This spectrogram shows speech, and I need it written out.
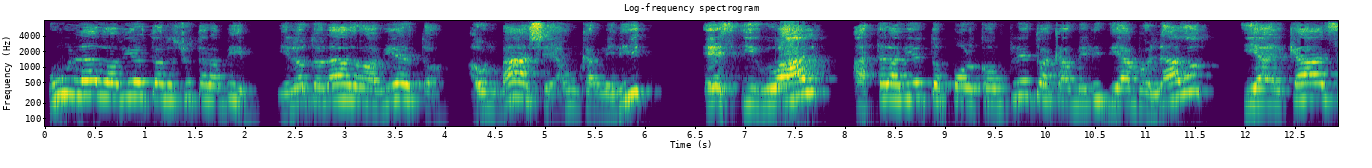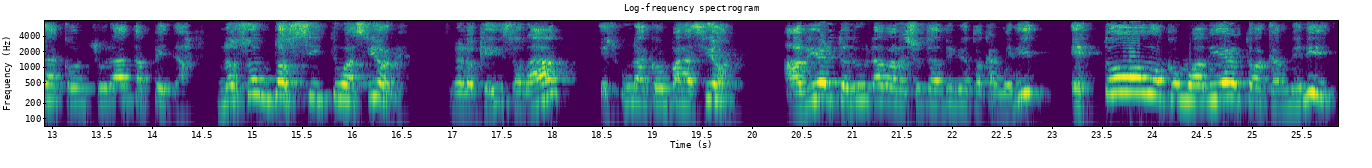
un lado abierto a Reshut Arabim y el otro lado abierto a un valle, a un carmelit, es igual a estar abierto por completo a carmelit de ambos lados y alcanza con Surata Peta. No son dos situaciones, sino lo que hizo Rab es una comparación. Abierto de un lado a Resulta de otro a Carmelit, es todo como abierto a Carmelit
